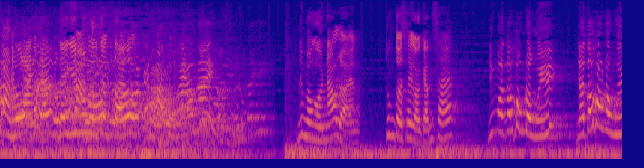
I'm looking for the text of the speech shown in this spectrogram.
phản đối Nếu mọi người náo loạn Chúng tôi sẽ gọi cảnh sát Nhưng mà tôi không đồng ý Nhà tôi không đồng ý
